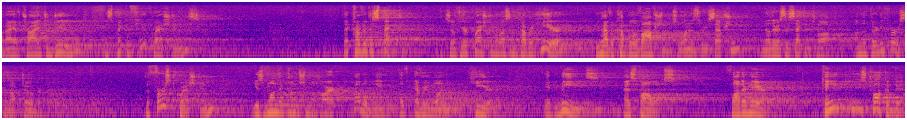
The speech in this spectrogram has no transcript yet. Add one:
What I have tried to do is pick a few questions that cover the spectrum. So if your question wasn't covered here, you have a couple of options. One is the reception, another is the second talk on the 31st of October. The first question is one that comes from the heart, probably, of everyone here. It reads as follows Father Hehir, can you please talk a bit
